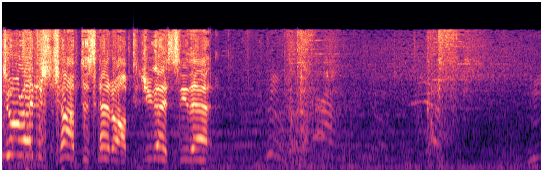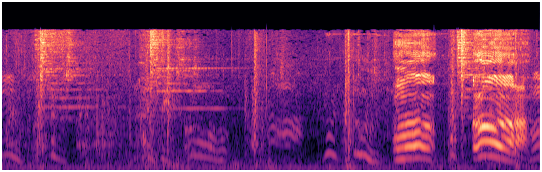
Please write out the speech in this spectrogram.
Dude, I just chopped his head off. Did you guys see that? Uh, uh.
